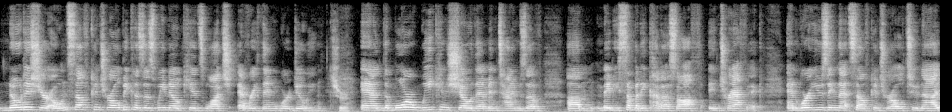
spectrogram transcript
Notice your own self control because, as we know, kids watch everything we're doing. Sure. And the more we can show them in times of um, maybe somebody cut us off in traffic, and we're using that self control to not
